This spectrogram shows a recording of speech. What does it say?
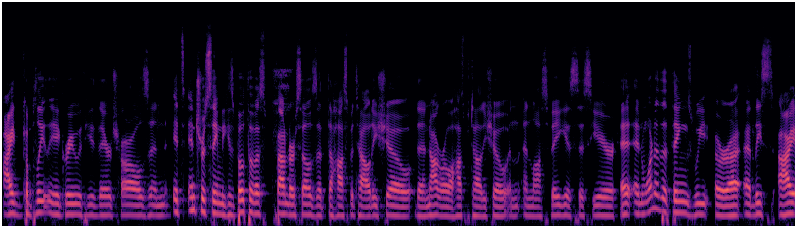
I completely agree with you there, Charles. And it's interesting because both of us found ourselves at the hospitality show, the inaugural hospitality show in, in Las Vegas this year. And, and, one of the things we, or uh, at least I,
